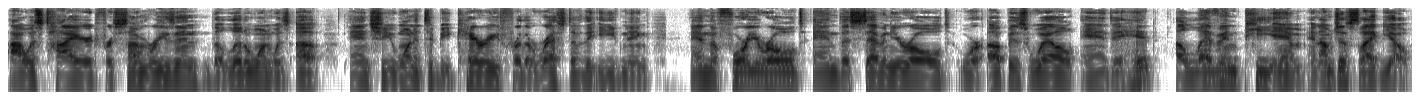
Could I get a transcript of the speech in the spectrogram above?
I was tired. For some reason, the little one was up and she wanted to be carried for the rest of the evening. And the four year old and the seven year old were up as well. And it hit 11 p.m. And I'm just like, yo,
